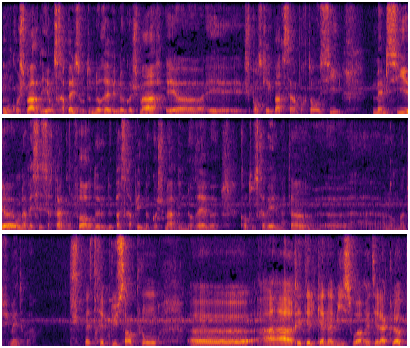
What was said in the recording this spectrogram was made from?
on cauchemarde et on se rappelle surtout de nos rêves et de nos cauchemars. Et, euh, et je pense que quelque part, c'est important aussi, même si euh, on avait ce certain confort de ne pas se rappeler de nos cauchemars ni de nos rêves quand on se réveillait le matin, euh, un lendemain de fumette, quoi. Je pèterais plus un plomb euh, à arrêter le cannabis ou arrêter la clope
